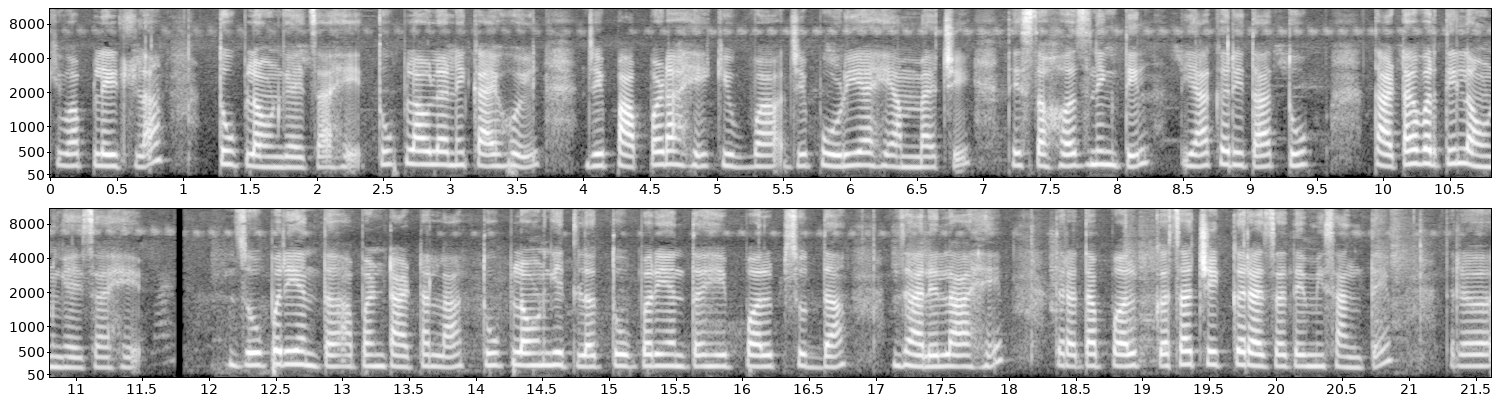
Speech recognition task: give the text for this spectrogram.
किंवा प्लेटला तूप लावून घ्यायचं आहे. तूप लावल्याने काय होईल? जे पापड आहे किंवा जे पोळी आहे आंब्याची ते सहज निघतील. याकरिता तूप ताटावरती लावून घ्यायचं आहे. जोपर्यंत आपण ताटाला तूप लावून घेतलं तोपर्यंत हे पल्पसुद्धा झालेलं आहे. तर आता पल्प कसा चेक करायचा ते मी सांगते. तर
